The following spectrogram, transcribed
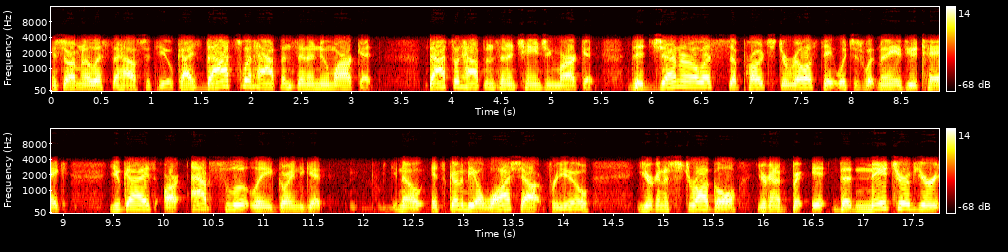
and so I'm going to list the house with you, guys. That's what happens in a new market. That's what happens in a changing market. The generalist's approach to real estate, which is what many of you take, you guys are absolutely going to get you know it's going to be a washout for you you're going to struggle. You're going to it, the nature of your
